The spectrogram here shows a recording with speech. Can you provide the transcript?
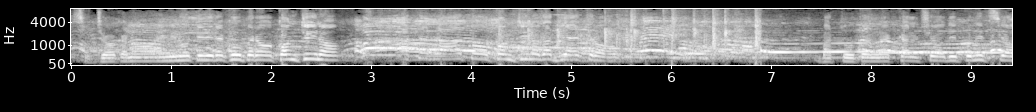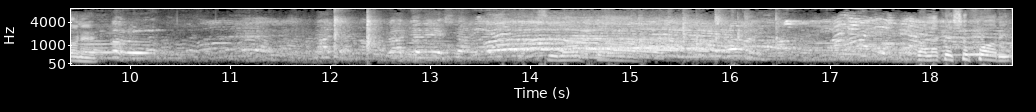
Si giocano i minuti di recupero, continuo, atterrato, continuo da dietro. Battuto il calcio di punizione. Si lotta. Quella che esce fuori,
